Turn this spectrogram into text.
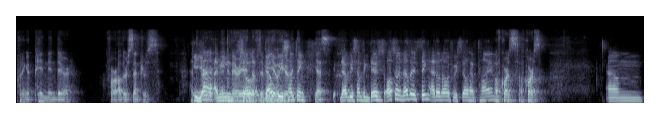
Putting a pin in there for other centers. Yeah, very, I mean, so that would be something. Like, yes, that would be something. There's also another thing. I don't know if we still have time. Of course, of course. Um,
